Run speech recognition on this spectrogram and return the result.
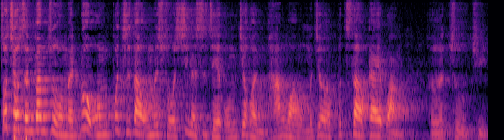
说求神帮助我们。若我们不知道我们所信的世界，我们就很彷徨，我们就不知道该往何处去。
